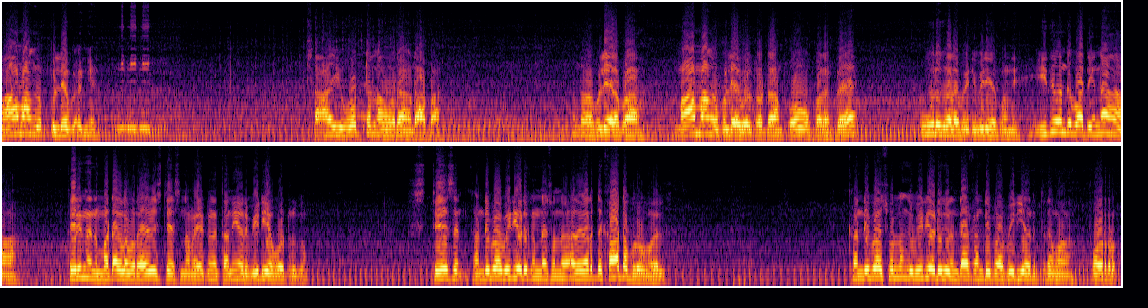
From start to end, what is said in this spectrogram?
மாமாங்க பிள்ளை சாய் ஓட்டெல்லாம் வராங்கடாப்பா. அந்த பிள்ளையாப்பா மாமாங்க பிள்ளைய சொல்லிட்டான் போக போகிறேன் இப்போ. ஊருக்கால போயிட்டு வீடியோ பண்ணி. இது வந்து பார்த்தீங்கன்னா தெரியும் மட்டக்களப்பு ரயில்வே ஸ்டேஷன் நம்ம ஏற்கனவே தனியாக ஒரு வீடியோ போட்டிருக்கோம். ஸ்டேஷன் கண்டிப்பாக வீடியோ எடுக்கணும்னு சொன்ன அதை எடுத்து காட்ட போகிறோம் முதல். கண்டிப்பாக சொல்லுங்கள் வீடியோ எடுக்கணுண்டா கண்டிப்பாக வீடியோ எடுத்து நம்ம போடுறோம்.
